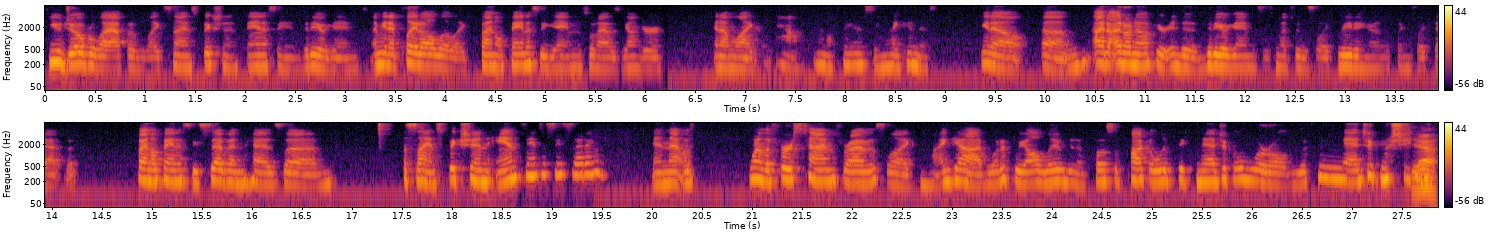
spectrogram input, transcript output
huge overlap of like science fiction and fantasy and video games. I mean, I played all the like Final Fantasy games when I was younger, and I'm like, wow, Final Fantasy, my goodness. You know, um, I, I don't know if you're into video games as much as like reading or other things like that, but Final Fantasy VII has um, a science fiction and fantasy setting. And that was one of the first times where I was like, my God, what if we all lived in a post apocalyptic magical world with magic machines? Yeah.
